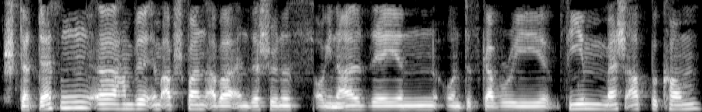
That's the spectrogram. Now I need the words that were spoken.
Stattdessen äh, haben wir im Abspann aber ein sehr schönes Originalserien- und Discovery-Theme-Mashup bekommen.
